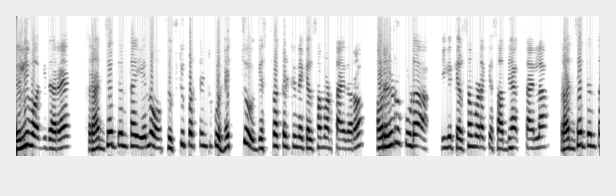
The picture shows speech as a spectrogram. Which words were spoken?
ರಿಲೀವ್ ಆಗಿದ್ದಾರೆ. ರಾಜ್ಯಾದ್ಯಂತ ಏನು ಫಿಫ್ಟಿ ಪರ್ಸೆಂಟ್ಗೂ ಹೆಚ್ಚು ಗೆಸ್ಟ್ ಫ್ಯಾಕಲ್ಟಿನ ಕೆಲಸ ಮಾಡ್ತಾ ಇದಾರೋ ಅವರೆಲ್ಲರೂ ಕೂಡ ಈಗ ಕೆಲಸ ಮಾಡಕ್ಕೆ ಸಾಧ್ಯ ಆಗ್ತಾ ಇಲ್ಲ. ರಾಜ್ಯಾದ್ಯಂತ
